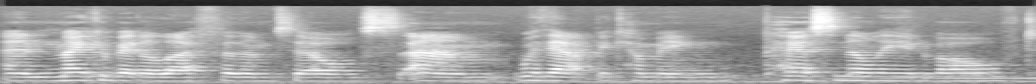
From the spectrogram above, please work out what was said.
and make a better life for themselves um, without becoming personally involved.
